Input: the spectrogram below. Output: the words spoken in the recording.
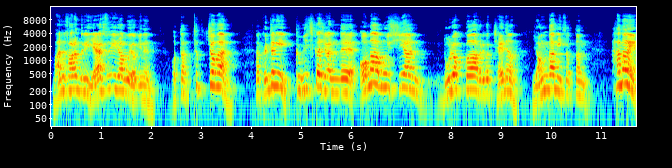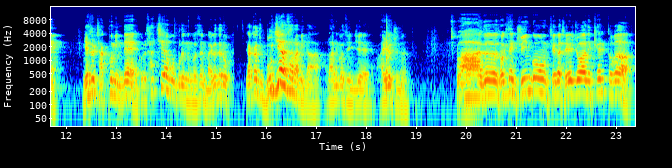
많은 사람들이 예술이라고 여기는 어떤 특정한 굉장히 그 위치까지 가는데 어마무시한 노력과 그리고 재능, 영감이 있었던 하나의 예술 작품인데 그걸 사치라고 부르는 것은 말 그대로 약간 좀 무지한 사람이다 라는 것을 이제 알려주는. 와 그 거기서 주인공 제가 제일 좋아하는 캐릭터가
